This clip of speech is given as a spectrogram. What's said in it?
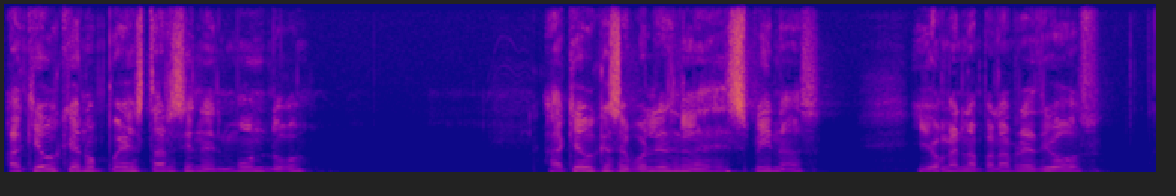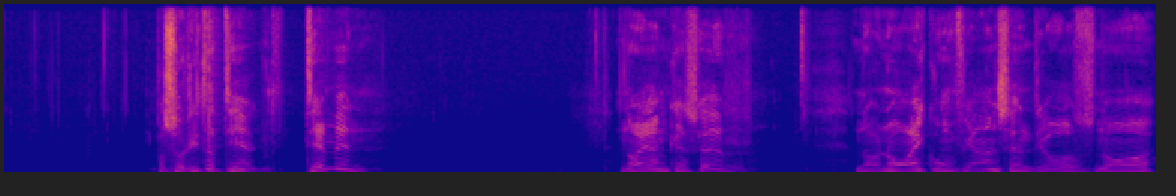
aquellos que no pueden estarse en el mundo, aquellos que se vuelven en las espinas y oigan la palabra de Dios, pues ahorita temen. No hayan que hacer. No, no hay confianza en Dios. No,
